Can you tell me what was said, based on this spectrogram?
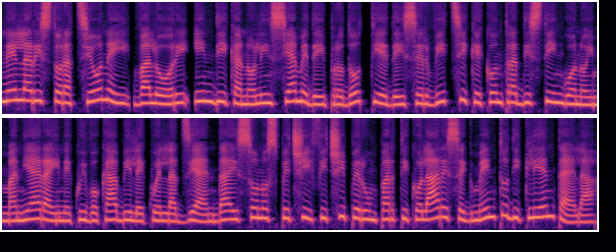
Nella ristorazione i valori indicano l'insieme dei prodotti e dei servizi che contraddistinguono in maniera inequivocabile quell'azienda e sono specifici per un particolare segmento di clientela.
